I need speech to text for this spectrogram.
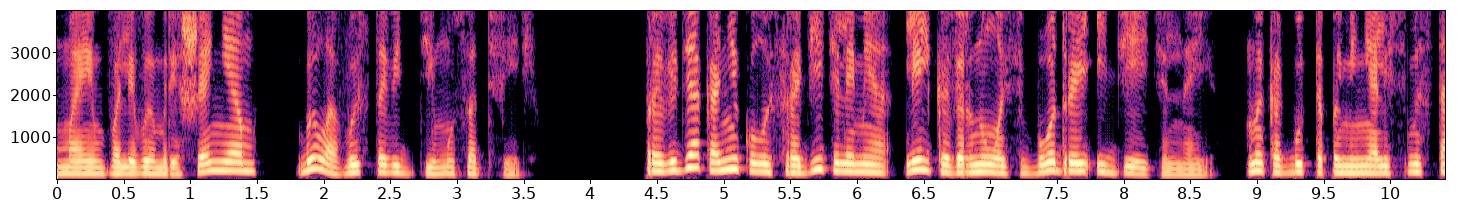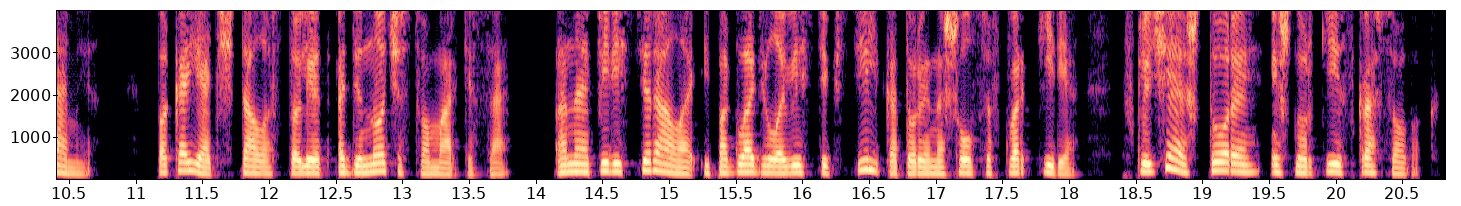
моим волевым решением было выставить Диму за дверь. Проведя каникулы с родителями, Лилька вернулась бодрой и деятельной. Мы как будто поменялись местами. Пока я читала «Сто лет одиночества» Маркеса, она перестирала и погладила весь текстиль, который нашелся в квартире, включая шторы и шнурки из кроссовок.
